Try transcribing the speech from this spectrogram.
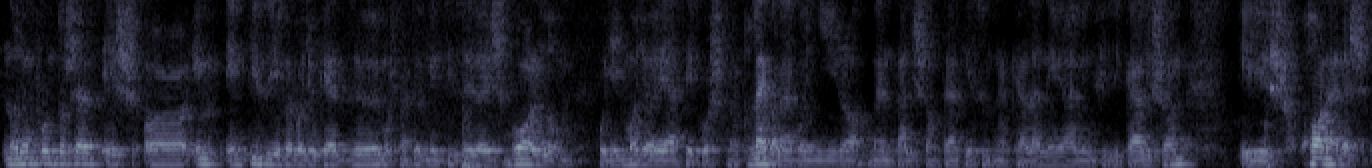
Nagyon fontos ez, és a, én, én tíz éve vagyok edző, most már több mint tíz éve, és vallom, hogy egy magyar játékosnak legalább annyira mentálisan felkészültnek kell lennie, mint fizikálisan, és ha, nem es,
